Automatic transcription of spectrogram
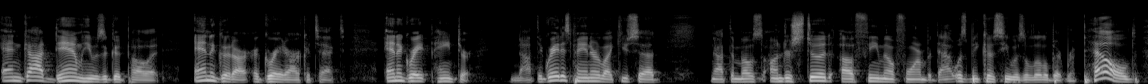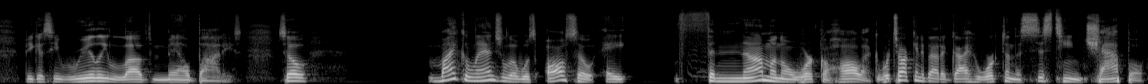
And goddamn, he was a good poet and a good ar- a great architect and a great painter. Not the greatest painter, like you said, not the most understood of female form, but that was because he was a little bit repelled because he really loved male bodies. So Michelangelo was also a phenomenal workaholic. We're talking about a guy who worked on the Sistine Chapel,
